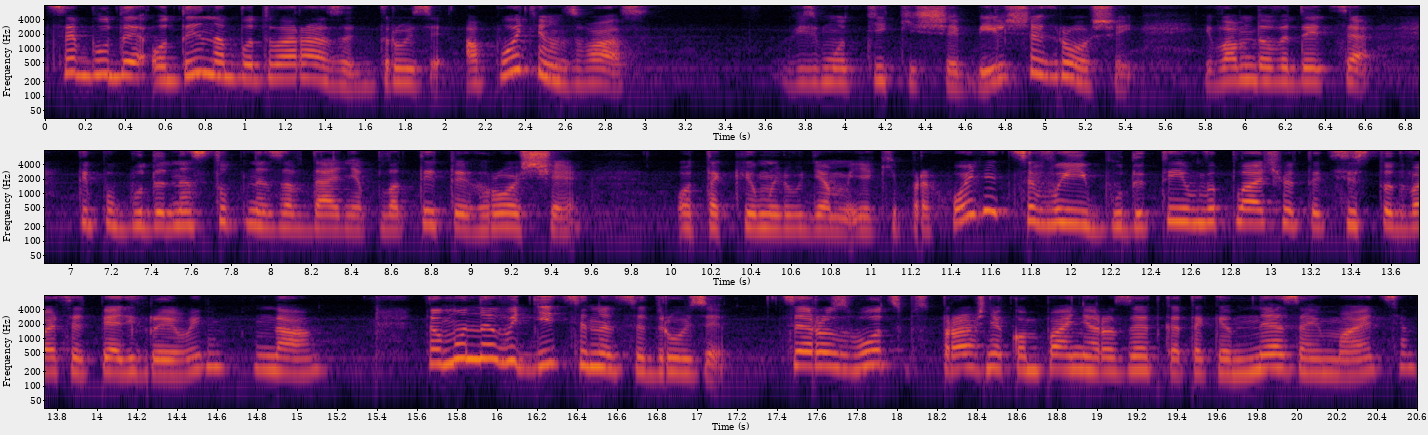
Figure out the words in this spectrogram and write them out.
це буде один або два рази, друзі. А потім з вас візьмуть тільки ще більше грошей, і вам доведеться, типу, буде наступне завдання платити гроші отаким людям, які приходять. Це ви і будете їм виплачувати ці 125 гривень. Да. Тому не ведіться на це, друзі. Це розвод, справжня компанія Розетка таким не займається.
